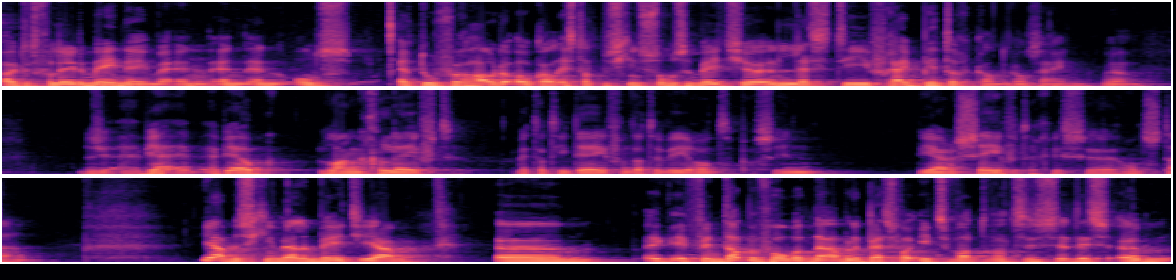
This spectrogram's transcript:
uit het verleden meenemen en, en, en ons ertoe verhouden, ook al is dat misschien soms een beetje een les die vrij bitter kan, kan zijn. Ja. Dus heb jij, heb jij ook lang geleefd met dat idee van dat de wereld pas in de jaren zeventig is uh, ontstaan? Ja, misschien wel een beetje, ja. Um, ik, ik, vind dat bijvoorbeeld namelijk best wel iets wat... wat is, het is um,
